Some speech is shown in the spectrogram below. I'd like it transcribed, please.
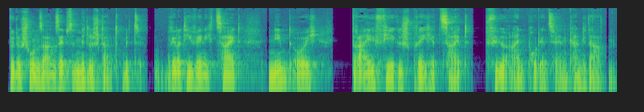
würde schon sagen, selbst im Mittelstand mit relativ wenig Zeit, nehmt euch drei, vier Gespräche Zeit für einen potenziellen Kandidaten.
